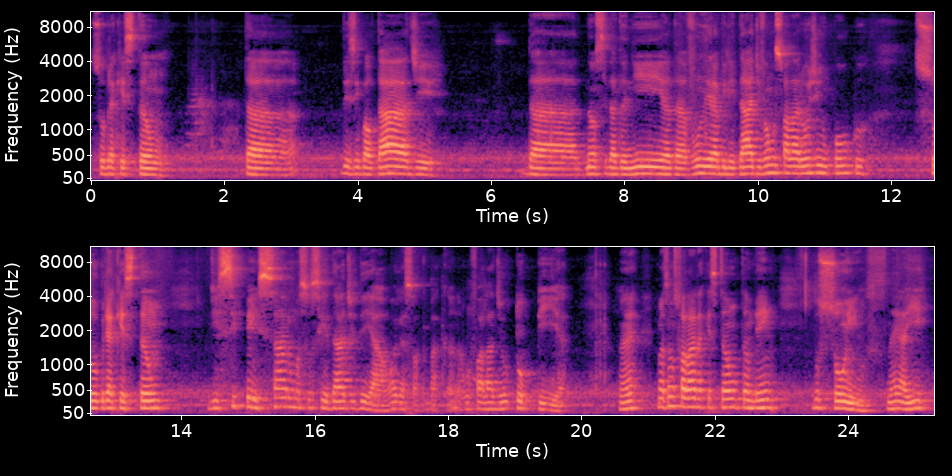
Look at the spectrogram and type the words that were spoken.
sobre a questão da desigualdade, da não cidadania, da vulnerabilidade. Vamos falar hoje um pouco sobre a questão de se pensar uma sociedade ideal. Olha só que bacana. Vou falar de utopia, né? Mas vamos falar da questão também dos sonhos, né? Aí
